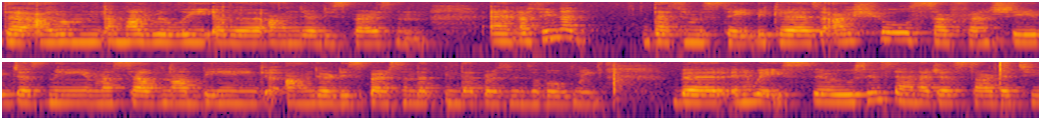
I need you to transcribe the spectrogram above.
that I don't I'm not really uh, under this person. And I think that that's a mistake because I should start friendship just me and myself, not being under this person that that person is above me. but anyway so since then i just started to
